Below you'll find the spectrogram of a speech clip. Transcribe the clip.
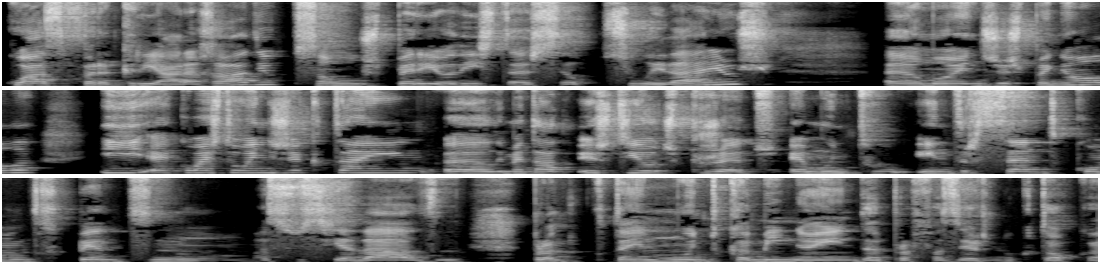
quase para criar a rádio, que são os Periodistas Solidários, uh, uma ONG espanhola, e é com esta ONG que tem alimentado este e outros projetos. É muito interessante como de repente numa sociedade pronto, que tem muito caminho ainda para fazer no que toca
